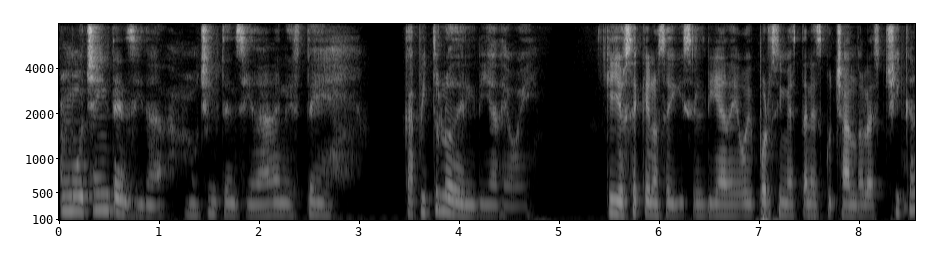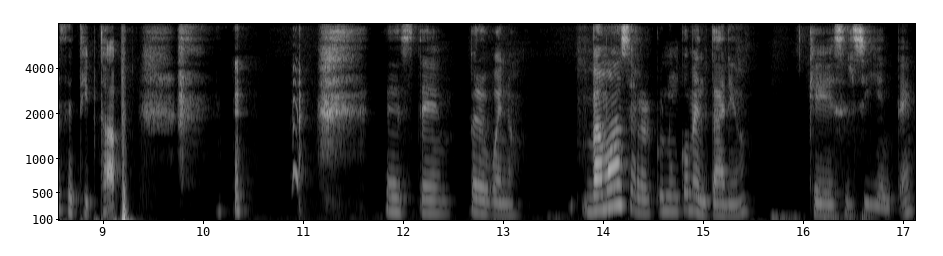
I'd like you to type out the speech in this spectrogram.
mucha intensidad, mucha intensidad en este capítulo del día de hoy. Que yo sé que no seguís el día de hoy por si me están escuchando las chicas de Tip Top. este, pero bueno, vamos a cerrar con un comentario que es el siguiente.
